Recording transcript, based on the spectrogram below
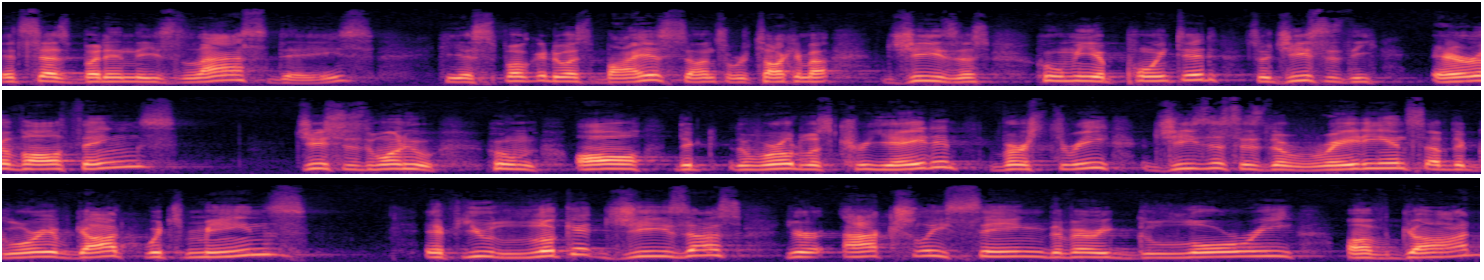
It says, But in these last days, he has spoken to us by his son. So we're talking about Jesus, whom he appointed. So Jesus is the heir of all things. Jesus is the one who, whom all the, the world was created. Verse 3 Jesus is the radiance of the glory of God, which means if you look at Jesus, you're actually seeing the very glory of God.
